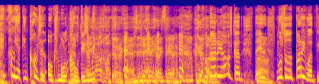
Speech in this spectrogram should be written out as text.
hei mä mietin kanssa, että onks mulla autismi. Ei, sä oot vaan törkeä. Mutta on niin hauskaa, että en, musta tuntuu, että pari vuotta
